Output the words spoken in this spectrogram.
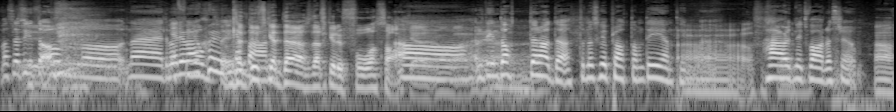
Fast jag tycker inte om och, nej det var Ja, det för var jobbigt. Så sjuka du ska dö så där ska du få saker. Ja, Och- eller din dotter har dött och nu ska vi prata om det i en timme. Ja, och så- Här har du ett nytt vardagsrum. Ja,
